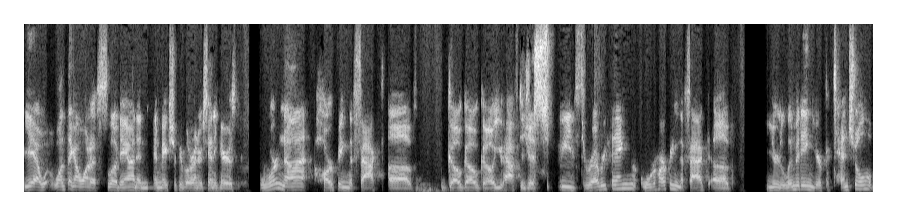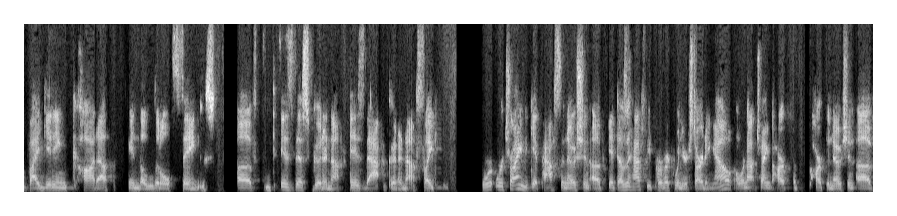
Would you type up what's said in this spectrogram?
yeah, one thing I want to slow down and, and make sure people are understanding here is we're not harping the fact of go, go, go. You have to just speed through everything. We're harping the fact of you're limiting your potential by getting caught up in the little things of is this good enough? Is that good enough? Like we're, we're trying to get past the notion of it doesn't have to be perfect when you're starting out. Or we're not trying to harp the, harp the notion of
